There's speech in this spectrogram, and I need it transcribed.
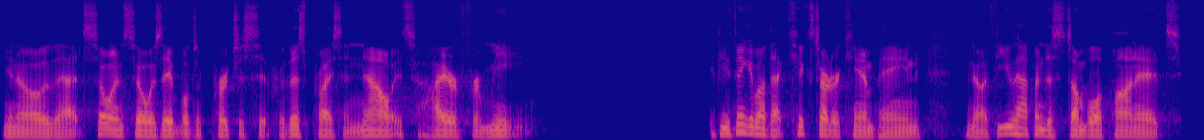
you know, that so and so was able to purchase it for this price and now it's higher for me. If you think about that Kickstarter campaign, you know, if you happen to stumble upon it,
